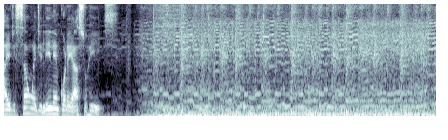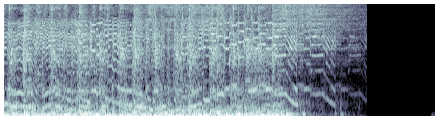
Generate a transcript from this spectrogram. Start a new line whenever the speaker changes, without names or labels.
A edição é de Lilian Coreiaço Riz.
